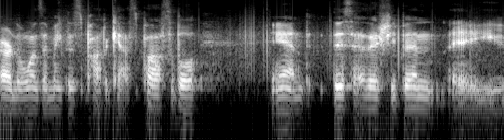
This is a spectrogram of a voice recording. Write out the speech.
are the ones that make this podcast possible. And this has actually been a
